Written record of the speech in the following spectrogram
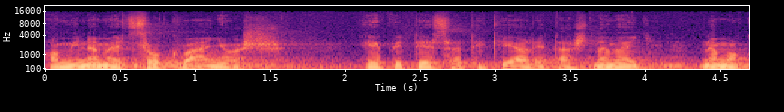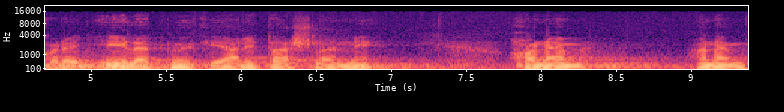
ami nem egy szokványos építészeti kiállítás, nem, egy, nem akar egy életmű kiállítás lenni, hanem, hanem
